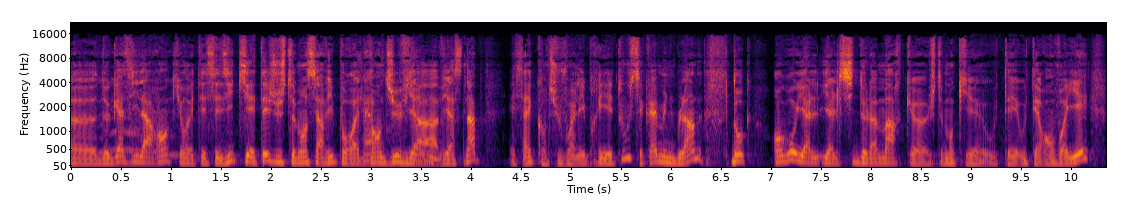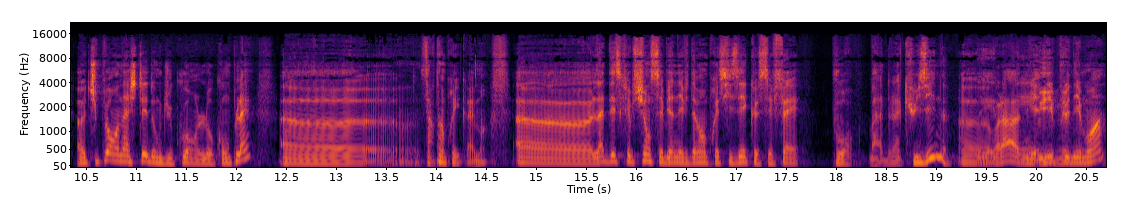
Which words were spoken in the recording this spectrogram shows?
euh, de gaz hilarant qui ont été saisies, qui étaient justement servis pour être vendus via via Snap. Et c'est vrai que quand tu vois les prix et tout, c'est quand même une blinde. Donc en gros, il y a, il y a le site de la marque euh, justement qui est où t'es où t'es renvoyé. Euh, tu peux en acheter donc du coup en lot complet, euh, certains prix quand même. hein. Euh, la description, c'est bien évidemment précisé que c'est fait pour bah, de la cuisine, euh, Oui, voilà, ni, Oui, ni mais plus ni moins.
